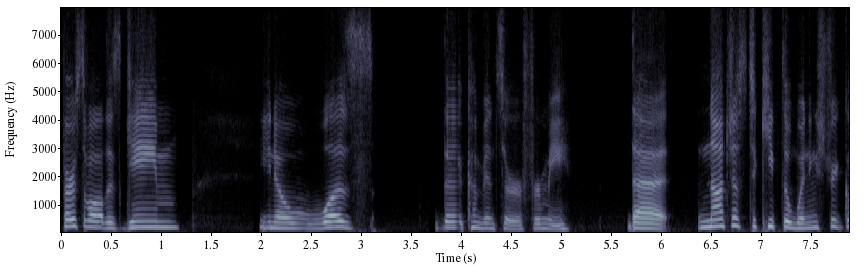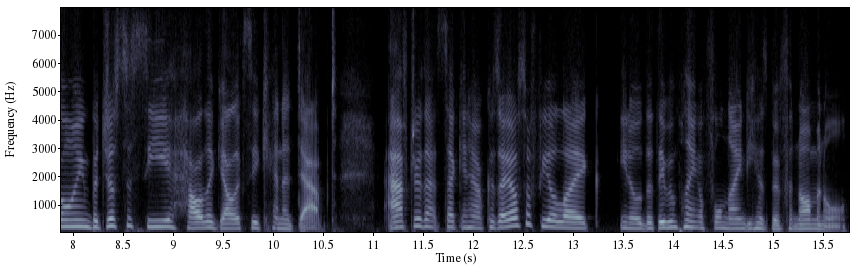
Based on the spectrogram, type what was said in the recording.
first of all, this game, you know, was the convincer for me that not just to keep the winning streak going, but just to see how the Galaxy can adapt after that second half. Because I also feel like, you know, that they've been playing a full 90 has been phenomenal.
